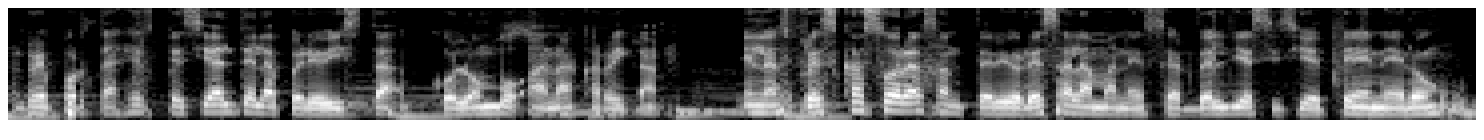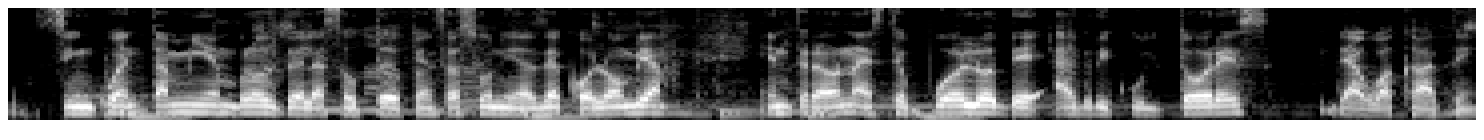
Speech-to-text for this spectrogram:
Reportaje especial de la periodista Colombo Ana Carrigán. En las frescas horas anteriores al amanecer del 17 de enero, 50 miembros de las Autodefensas Unidas de Colombia entraron a este pueblo de agricultores de aguacate.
